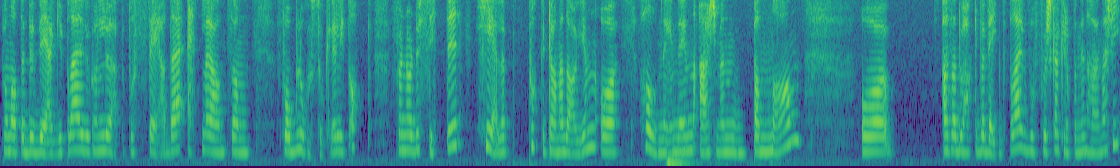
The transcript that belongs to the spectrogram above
på en måte bevege på deg, du kan løpe på stedet. Et eller annet som får blodsukkeret litt opp. For når du sitter hele pokker ta meg dagen, og holdningen din er som en banan, og altså, du har ikke bevegd på deg, hvorfor skal kroppen din ha energi?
